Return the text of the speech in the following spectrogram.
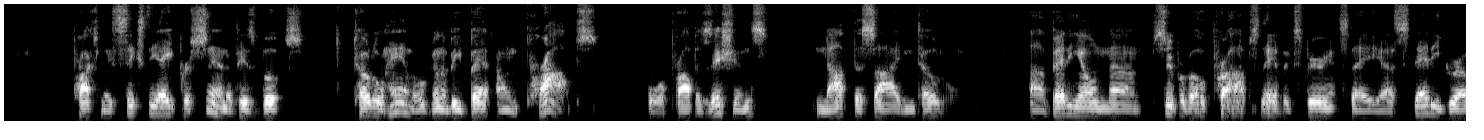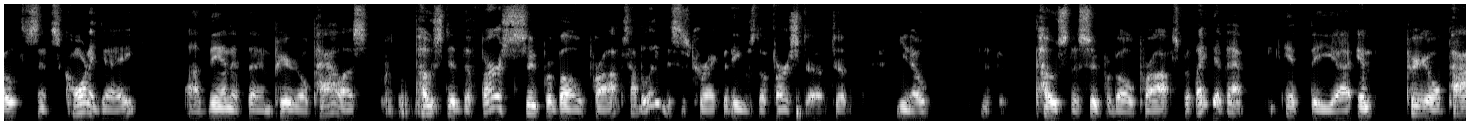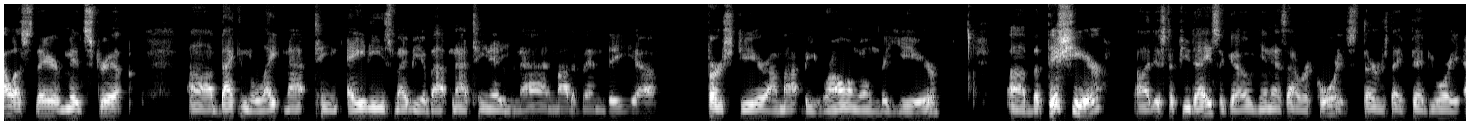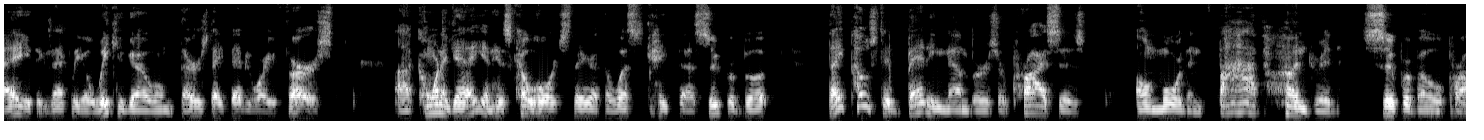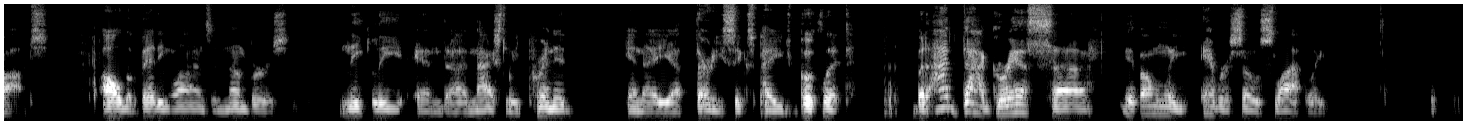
approximately 68% of his book's total handle going to be bet on props or propositions, not the side and total. Uh, betting on uh, Super Bowl props, they have experienced a uh, steady growth since Kornegay, uh, then at the Imperial Palace, posted the first Super Bowl props. I believe this is correct that he was the first to, to you know, post the Super Bowl props, but they did that at the uh, Imperial Palace there, mid strip, uh, back in the late 1980s, maybe about 1989 might have been the first year. I might be wrong on the year. Uh, but this year, uh, just a few days ago, again, as I record, it's Thursday, February 8th, exactly a week ago on Thursday, February 1st. Uh, Kornegay and his cohorts there at the Westgate uh, Superbook, they posted betting numbers or prices on more than 500 Super Bowl props. All the betting lines and numbers neatly and uh, nicely printed in a 36 page booklet. But I digress uh, if only ever so slightly.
